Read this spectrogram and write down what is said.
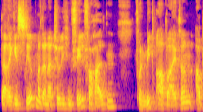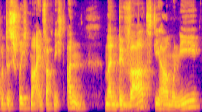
da registriert man dann natürlich ein Fehlverhalten von Mitarbeitern, aber das spricht man einfach nicht an. Man bewahrt die Harmonie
